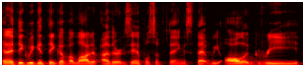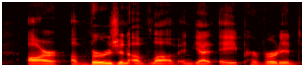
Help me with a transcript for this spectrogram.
And I think we can think of a lot of other examples of things that we all agree are a version of love and yet a perverted,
